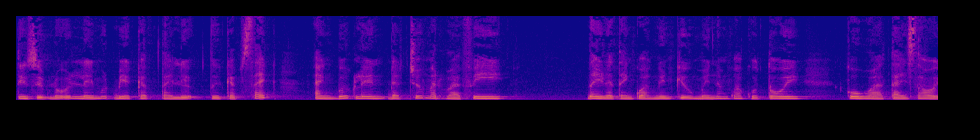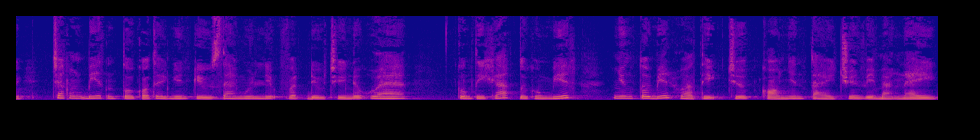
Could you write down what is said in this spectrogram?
Tiêu diệp lỗi lấy một bìa cặp tài liệu từ cặp sách, anh bước lên đặt trước mặt Hòa Phi. Đây là thành quả nghiên cứu mấy năm qua của tôi. Cô Hòa tài giỏi, chắc biết tôi có thể nghiên cứu ra nguyên liệu vật điều chế nước hoa. Công ty khác tôi không biết, nhưng tôi biết Hòa Thị chưa có nhân tài chuyên về mảng này.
